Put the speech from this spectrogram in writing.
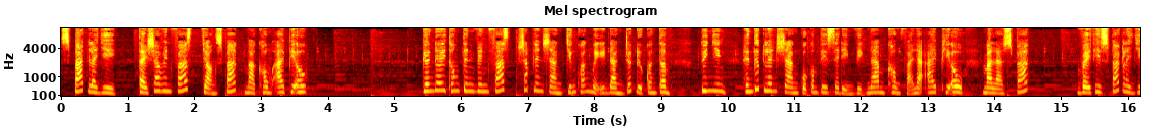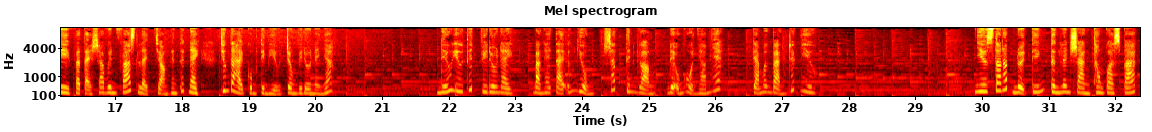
SPAC là gì? Tại sao VinFast chọn SPAC mà không IPO? Gần đây, thông tin VinFast sắp lên sàn chứng khoán Mỹ đang rất được quan tâm. Tuy nhiên, hình thức lên sàn của công ty xe điện Việt Nam không phải là IPO mà là SPAC. Vậy thì SPAC là gì và tại sao VinFast lại chọn hình thức này? Chúng ta hãy cùng tìm hiểu trong video này nhé! Nếu yêu thích video này, bạn hãy tải ứng dụng sách tinh gọn để ủng hộ nhóm nhé! Cảm ơn bạn rất nhiều! Nhiều startup nổi tiếng từng lên sàn thông qua SPAC.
